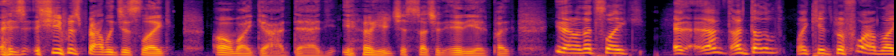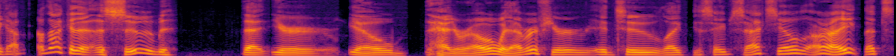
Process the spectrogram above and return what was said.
she was probably just like, oh my god, Dad, you know, you're just such an idiot. But you know, that's like. I've, I've done it with my kids before. I'm like, I'm, I'm not going to assume that you're, you know, hetero or whatever. If you're into like the same sex, you know, all right, that's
